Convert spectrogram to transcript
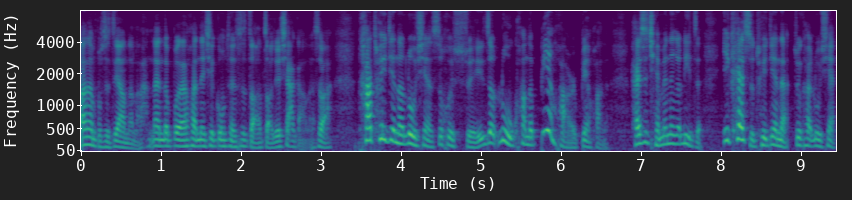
当然不是这样的了，那那不然的话，那些工程师早早就下岗了，是吧？他推荐的路线是会随着路况的变化而变化的，还是前面那个例子，一开始推荐的最快路线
